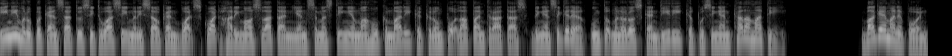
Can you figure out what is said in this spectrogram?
Ini merupakan satu situasi merisaukan buat skuad Harimau Selatan yang semestinya mahu kembali ke kelompok 8 teratas dengan segera untuk meloloskan diri ke pusingan kalah mati. Bagaimanapun,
